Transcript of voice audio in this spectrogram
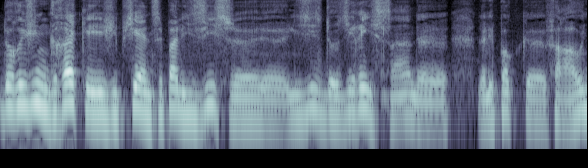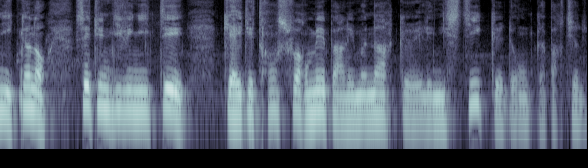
D'origine grecque et égyptienne. C'est pas l'Isis, euh, l'Isis d'Osiris hein, de, de l'époque pharaonique. Non, non. C'est une divinité qui a été transformée par les monarques hellénistiques, donc à partir du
